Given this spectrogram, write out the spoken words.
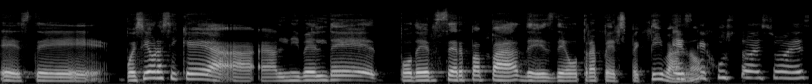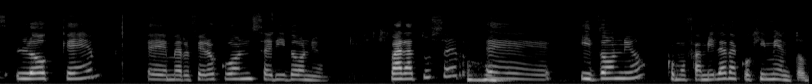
este, pues sí, ahora sí que al nivel de poder ser papá desde otra perspectiva. Es que justo eso es lo que eh, me refiero con ser idóneo. Para tú ser eh, idóneo como familia de acogimiento,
